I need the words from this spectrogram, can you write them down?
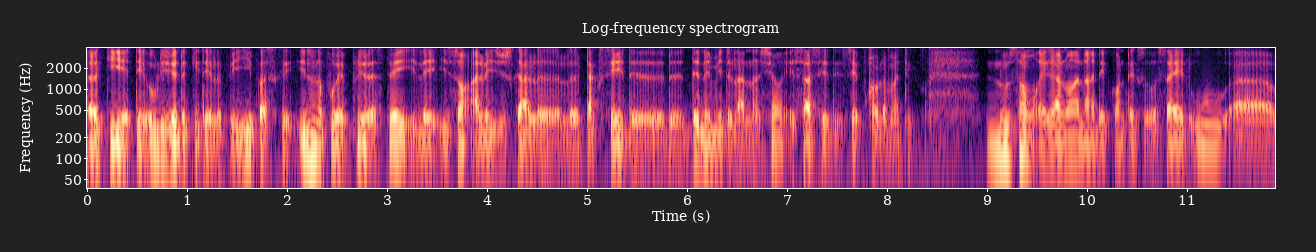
euh, qui était obligé de quitter le pays parce qu'il ne pouvait plus rester. Il est, ils sont allés jusqu'à le, taxer d'ennemi de, de, la nation et ça, c'est problématique. Nous sommes également dans des contextes au Sahel où euh,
